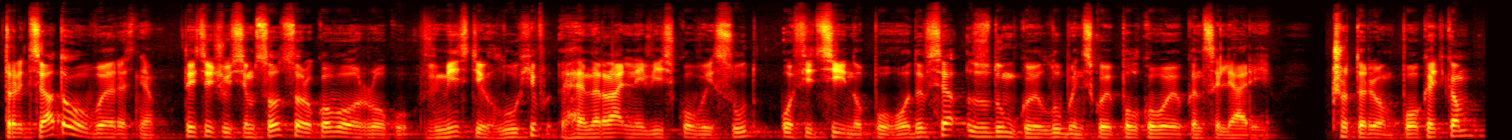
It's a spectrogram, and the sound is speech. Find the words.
30 вересня 1740 року в місті Глухів Генеральний військовий суд офіційно погодився з думкою Лубенської полкової канцелярії чотирьом покидькам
